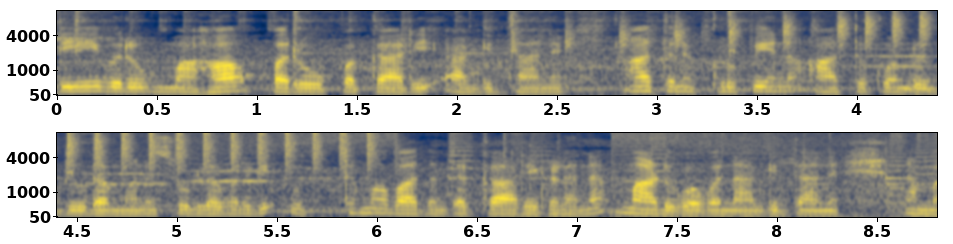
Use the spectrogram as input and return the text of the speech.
ದೇವರು ಮಹಾಪರೋಪಕಾರಿ ಆಗಿದ್ದಾನೆ. ಆತನ ಕೃಪೆಯನ್ನು ಆತುಕೊಂಡು ದೃಢ ಮನಸ್ಸುಳ್ಳವರಿಗೆ ಉತ್ತಮವಾದಂಥ ಕಾರ್ಯಗಳನ್ನು ಮಾಡುವವನಾಗಿದ್ದಾನೆ. ನಮ್ಮ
